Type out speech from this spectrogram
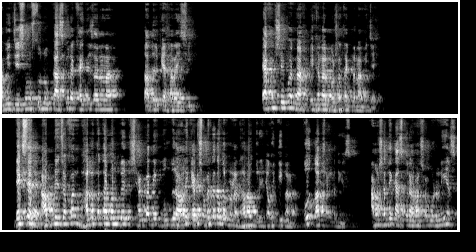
আমি যে সমস্ত লোক কাজ করে খাইতে জানে না, তাদেরকে হারাইছি। এখন সে না এখানে আর বসা থাকবে না, আমি যাই। দেখছেন, আপনি যখন ভালো কথা বলবেন, সাংবাদিক বন্ধুরা অনেক, আমি সবার কথা বলব না, ঢালাও করে, এটা হইতেই পারে না। বহুত ভালো সাংবাদিক আছে। আমার সাথে কাজ করে, আমার সংগঠনই আছে।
